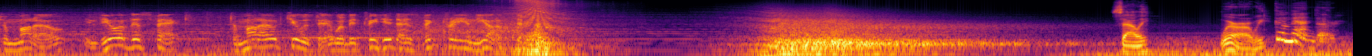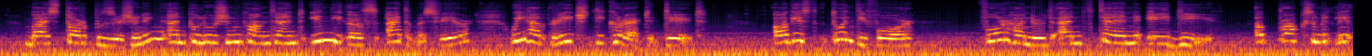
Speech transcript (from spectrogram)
tomorrow. In view of this fact, tomorrow, Tuesday, will be treated as Victory in Europe. Sally, where are we? Commander, by star positioning and pollution content in the Earth's atmosphere, we have reached the correct date. August 24, 410 AD. Approximately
